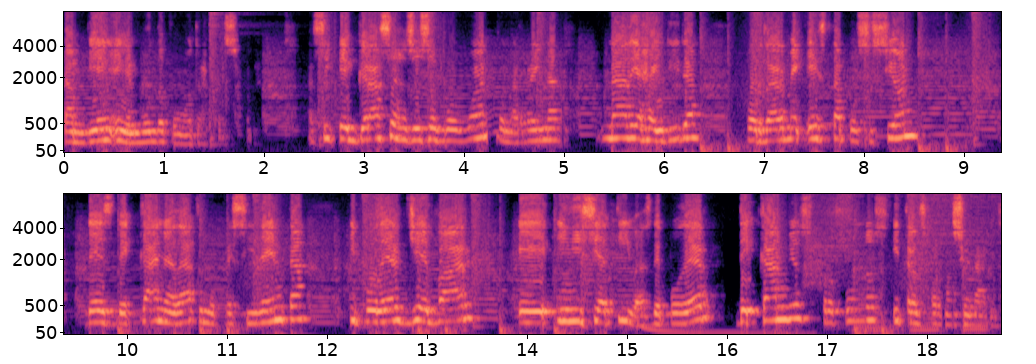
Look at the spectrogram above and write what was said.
también en el mundo con otras personas. Así que gracias a World One, con la reina Nadia Jairira, por darme esta posición desde Canadá como presidenta y poder llevar eh, iniciativas de poder de cambios profundos y transformacionales.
